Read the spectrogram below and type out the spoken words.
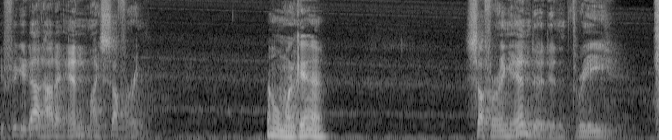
You figured out how to end my suffering. Oh my god. Suffering ended in three.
